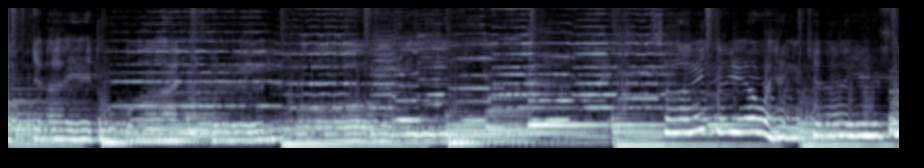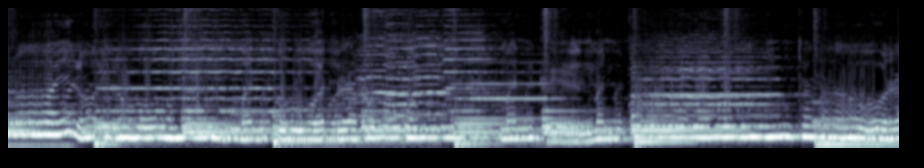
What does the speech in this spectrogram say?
กใยทุกวันฝืนคงสายเกลียวแห่งใจสลายลอยลมมันปวดระบมมันคืนมันคงเท่าไร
